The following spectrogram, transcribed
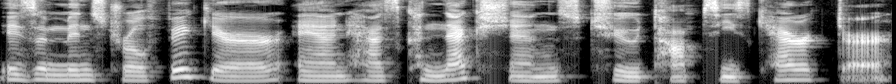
is a minstrel figure and has connections to Topsy's character.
